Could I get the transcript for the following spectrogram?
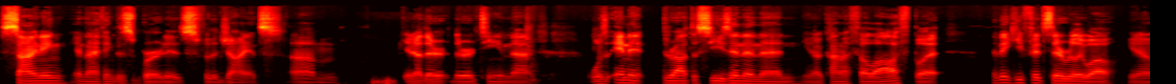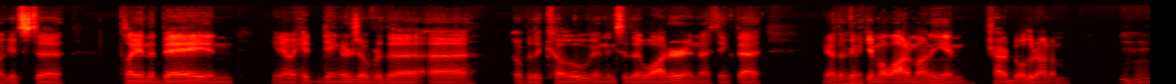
signing, and I think this is where it is for the Giants. Um, you know, they're they're a team that was in it throughout the season and then you know kind of fell off, but I think he fits there really well. You know, gets to play in the Bay and you know hit dingers over the uh, over the cove and into the water, and I think that you know they're going to give him a lot of money and try to build around him. Mm-hmm.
